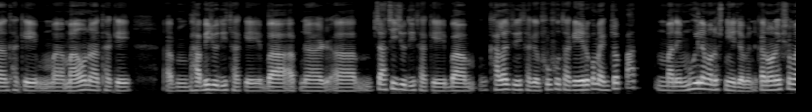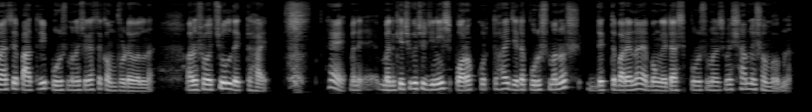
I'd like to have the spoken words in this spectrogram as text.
না থাকে মাও না থাকে ভাবি যদি থাকে বা আপনার চাচি যদি থাকে বা খালা যদি থাকে, ফুফু থাকে, এরকম একজন পাত মানে মহিলা মানুষ নিয়ে যাবেন। কারণ অনেক সময় আছে পাত্রী পুরুষ মানুষের কাছে কমফোর্টেবল না। অনেক সময় চুল দেখতে হয়। হ্যাঁ মানে মানে কিছু কিছু জিনিস পরখ করতে হয় যেটা পুরুষ মানুষ দেখতে পারে না এবং এটা পুরুষ মানুষের সামনে সম্ভব না।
